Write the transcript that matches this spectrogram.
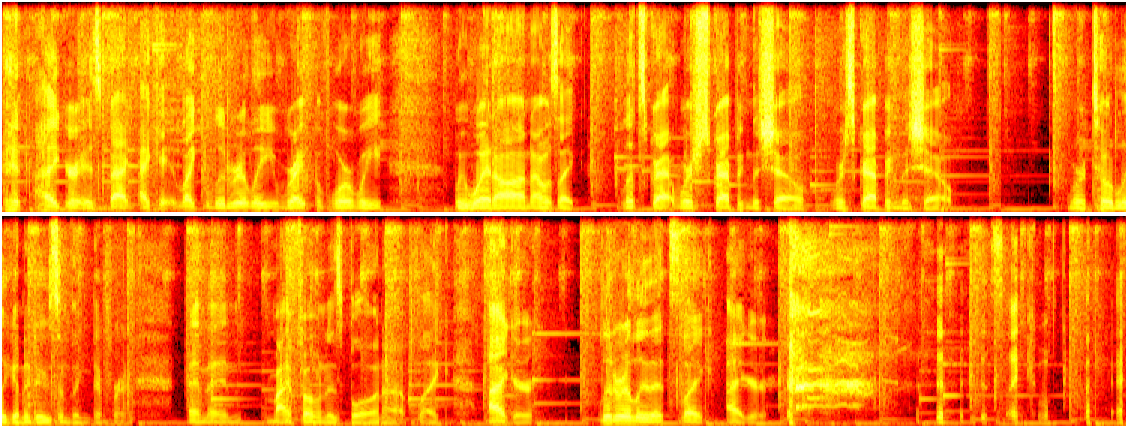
and Iger is back. I can't, like literally right before we we went on, I was like, "Let's scrap. We're scrapping the show. We're scrapping the show. We're totally going to do something different." And then my phone is blowing up. Like Iger, literally, that's like Iger. it's like what the heck.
